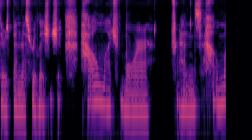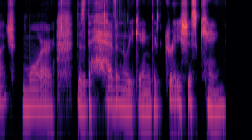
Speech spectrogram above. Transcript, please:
there's been this relationship. How much more, friends, how much more does the heavenly king, the gracious king,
